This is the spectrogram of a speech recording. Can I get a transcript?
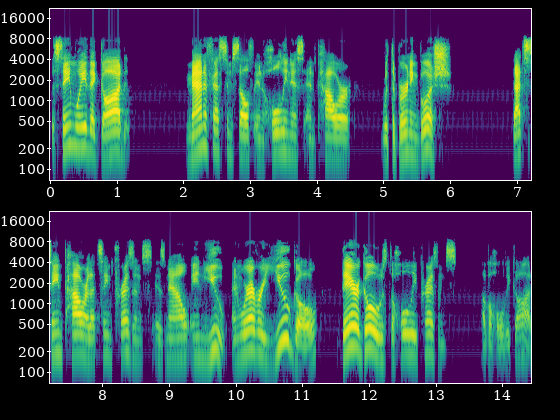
The same way that God manifests himself in holiness and power with the burning bush, that same power, that same presence is now in you. And wherever you go, there goes the holy presence of a holy God.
